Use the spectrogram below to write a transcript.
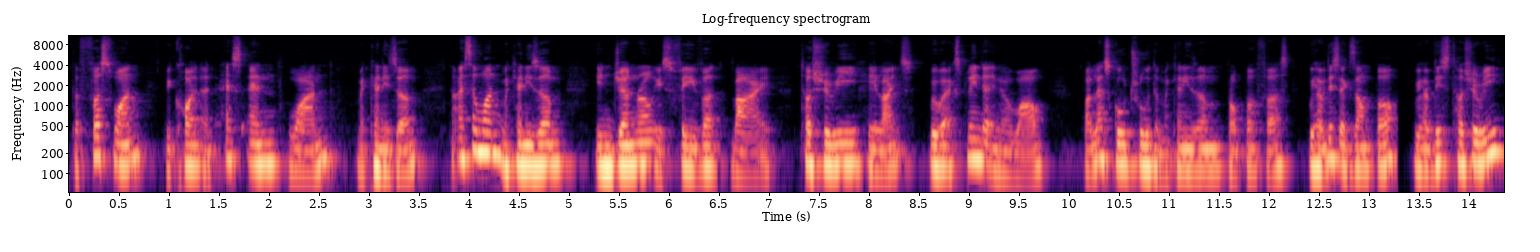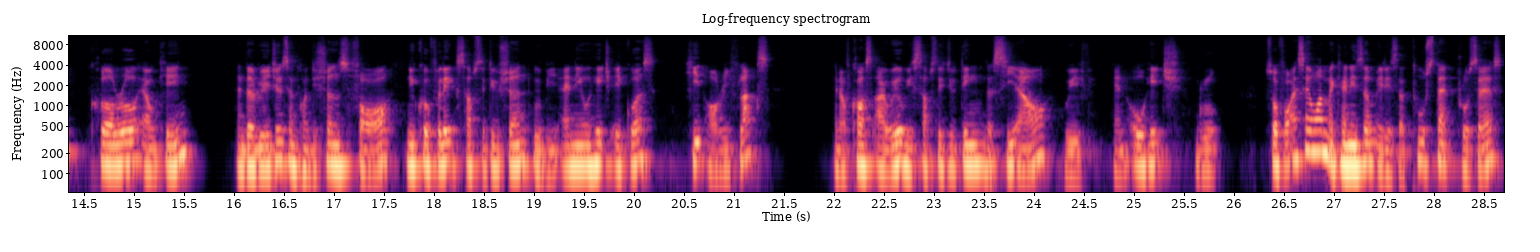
The first one, we call it an SN1 mechanism. Now, SN1 mechanism in general is favored by tertiary halides. We will explain that in a while, but let's go through the mechanism proper first. We have this example. We have this tertiary chloroalkane and the reagents and conditions for nucleophilic substitution will be NaOH aqueous, heat or reflux. And of course, I will be substituting the Cl with an OH group. So for SN1 mechanism, it is a two-step process.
